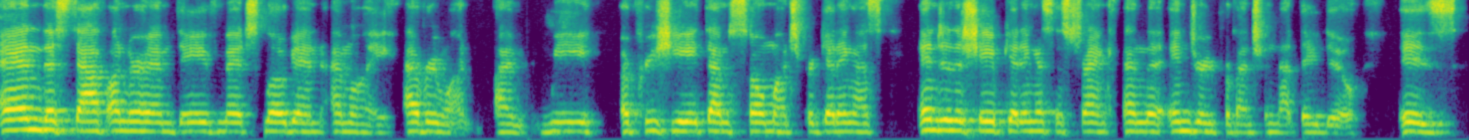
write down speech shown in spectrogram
and the staff under him Dave, Mitch, Logan, Emily, everyone. I, we appreciate them so much for getting us into the shape, getting us the strength, and the injury prevention that they do is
